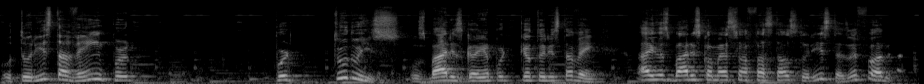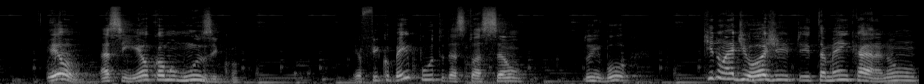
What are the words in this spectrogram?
O turista vem por. Por tudo isso. Os bares ganham porque o turista vem. Aí os bares começam a afastar os turistas, é foda. Eu, assim, eu como músico, eu fico bem puto da situação do Imbu, que não é de hoje e também, cara, não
